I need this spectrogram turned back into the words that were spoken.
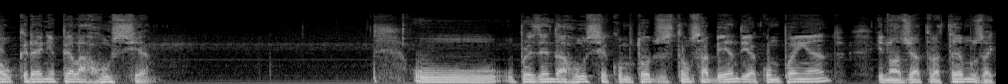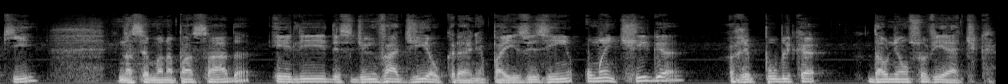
Ucrânia pela Rússia. O, o presidente da Rússia, como todos estão sabendo e acompanhando, e nós já tratamos aqui na semana passada, ele decidiu invadir a Ucrânia, país vizinho, uma antiga república da União Soviética,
